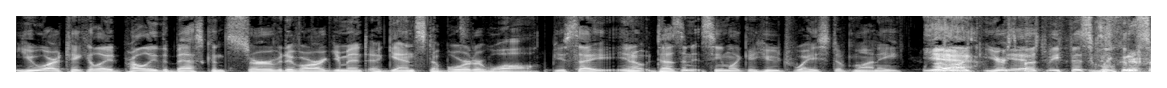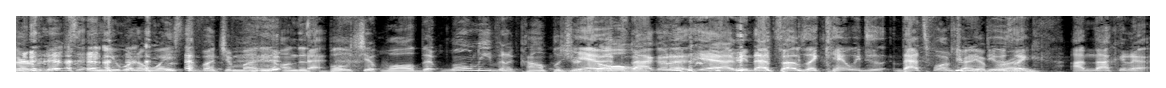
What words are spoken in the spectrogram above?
you articulated probably the best conservative argument against a border wall. You say, you know, doesn't it seem like a huge waste of money? I'm Yeah, like you're yeah. supposed to be fiscal conservatives, and you want to waste a bunch of money on this bullshit wall that won't even accomplish your yeah, goal. that's not gonna. Yeah, I mean, that's what I was like. Can't we just? That's what I'm Give trying to do. Is like. I'm not gonna.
